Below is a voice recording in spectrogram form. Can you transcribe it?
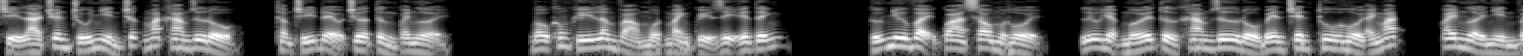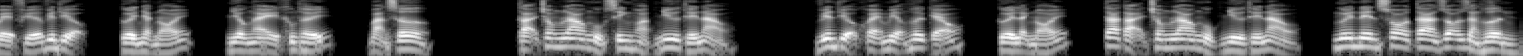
chỉ là chuyên chú nhìn trước mắt kham dư đồ, thậm chí đều chưa từng quay người. Bầu không khí lâm vào một mảnh quỷ dị yên tĩnh cứ như vậy qua sau một hồi, lưu hiệp mới từ kham dư đổ bên trên thu hồi ánh mắt, quay người nhìn về phía viên thiệu, cười nhạt nói, nhiều ngày không thấy, bạn sơ, tại trong lao ngục sinh hoạt như thế nào? Viên thiệu khỏe miệng hơi kéo, cười lạnh nói, ta tại trong lao ngục như thế nào, ngươi nên so ta rõ ràng hơn,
